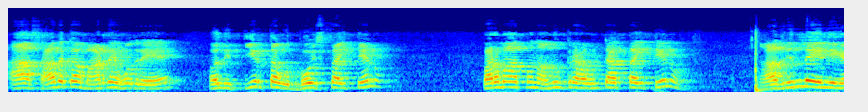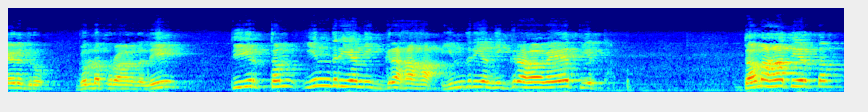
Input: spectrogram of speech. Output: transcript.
ಆ ಸಾಧಕ ಮಾಡದೆ ಹೋದರೆ ಅಲ್ಲಿ ತೀರ್ಥ ಉದ್ಭವಿಸ್ತಾ ಇತ್ತೇನು? ಪರಮಾತ್ಮನ ಅನುಗ್ರಹ ಉಂಟಾಗ್ತಾ ಇತ್ತೇನು? ಆದ್ರಿಂದಲೇ ಇಲ್ಲಿ ಹೇಳಿದ್ರು ಗರುಡ ಪುರಾಣದಲ್ಲಿ, ತೀರ್ಥಂ ಇಂದ್ರಿಯ ನಿಗ್ರಹ. ಇಂದ್ರಿಯ ನಿಗ್ರಹವೇ ತೀರ್ಥ. ದಮಃ ತೀರ್ಥಂ.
